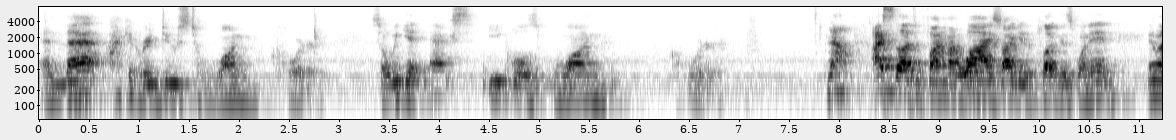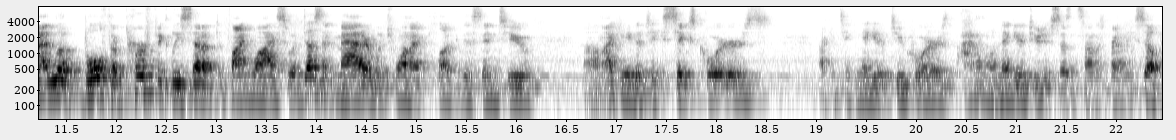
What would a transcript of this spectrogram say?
And that I could reduce to 1 quarter. So we get x equals 1 quarter. Now, I still have to find my y, so I get to plug this one in. And when I look, both are perfectly set up to find y, so it doesn't matter which one I plug this into. Um, I can either take 6 quarters, I can take negative 2 quarters. I don't know, negative 2 just doesn't sound as friendly. So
